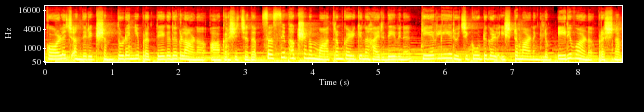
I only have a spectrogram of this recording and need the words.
കോളേജ് അന്തരീക്ഷം തുടങ്ങിയ പ്രത്യേകതകളാണ് ആകർഷിച്ചത്. സസ്യഭക്ഷണം മാത്രം കഴിക്കുന്ന ഹരിദേവിന് കേരളീയ രുചിക്കൂട്ടുകൾ ഇഷ്ടമാണെങ്കിലും എരിവാണ് പ്രശ്നം.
